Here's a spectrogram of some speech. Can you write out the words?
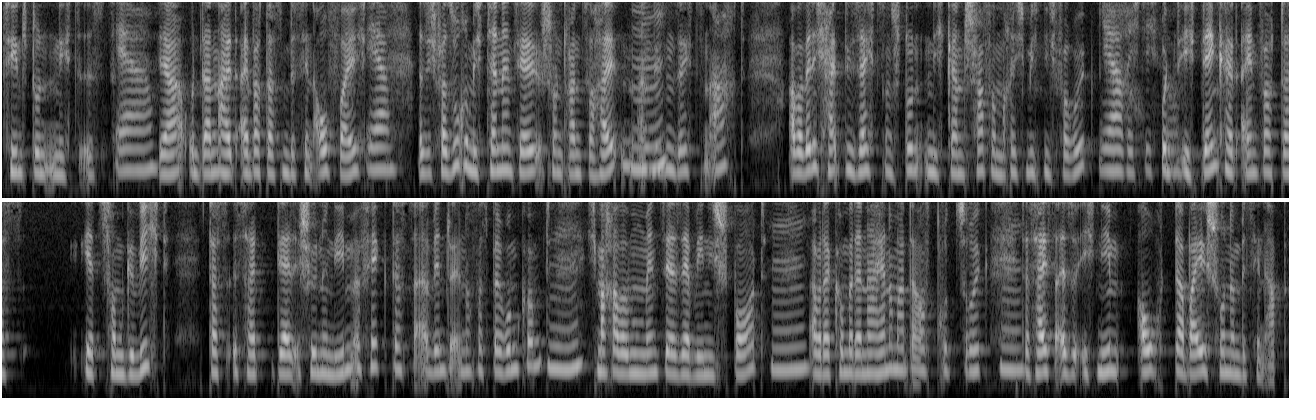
zehn Stunden nichts isst. Ja. Ja, und dann halt einfach das ein bisschen aufweicht. Ja. Mhm. Also ich versuche mich tendenziell schon dran zu halten an diesen 16,8. Aber wenn ich halt die 16 Stunden nicht ganz schaffe, mache ich mich nicht verrückt. Ja, richtig so. Und ich denke halt einfach, dass jetzt vom Gewicht, das ist halt der schöne Nebeneffekt, dass da eventuell noch was bei rumkommt. Mhm. Ich mache aber im Moment sehr, sehr wenig Sport. Aber da kommen wir dann nachher nochmal darauf zurück. Mhm. Das heißt also, ich nehme auch dabei schon ein bisschen ab.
